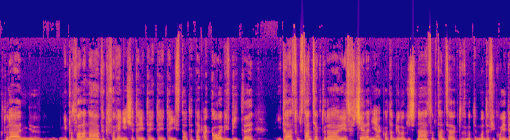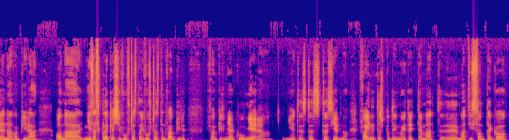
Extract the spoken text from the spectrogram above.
która nie pozwala na wykrwawienie się tej, tej, tej, tej istoty, tak? A kołek wbity i ta substancja, która jest w ciele niejako, ta biologiczna substancja, która modyfikuje DNA wampira, ona nie zasklepia się wówczas, no i wówczas ten wampir, wampir niejako umiera. Nie, to jest, to jest, to jest jedno. Fajny też podejmuje ten temat y, Matison tego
